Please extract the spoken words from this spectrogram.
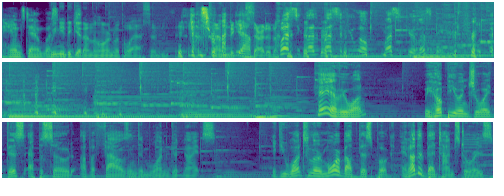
hands down. Wes we need to get on the horn with Wes and, and That's tell right, to get yeah. started on. Wes, Wes, Wes, if you will, Wes, if you're listening. hey everyone, we hope you enjoyed this episode of A Thousand and One Good Nights. If you want to learn more about this book and other bedtime stories,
